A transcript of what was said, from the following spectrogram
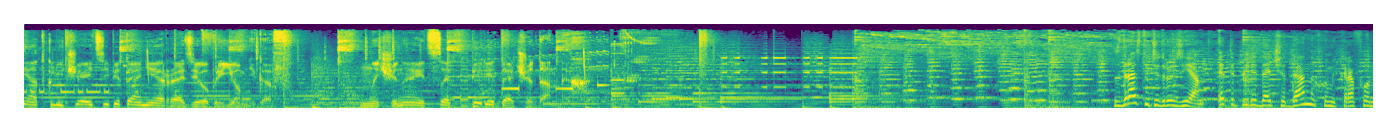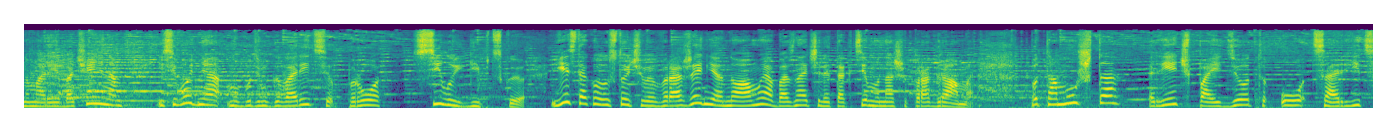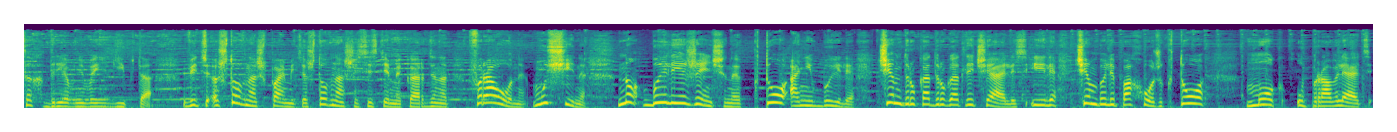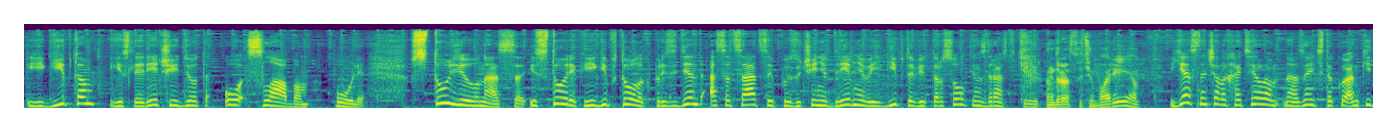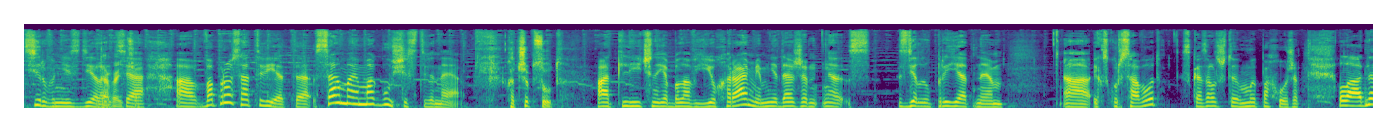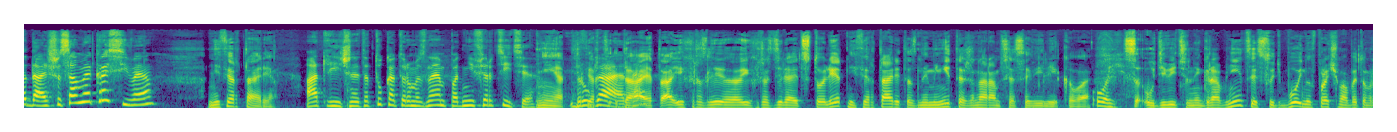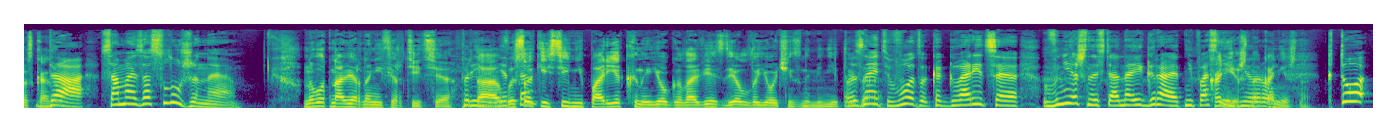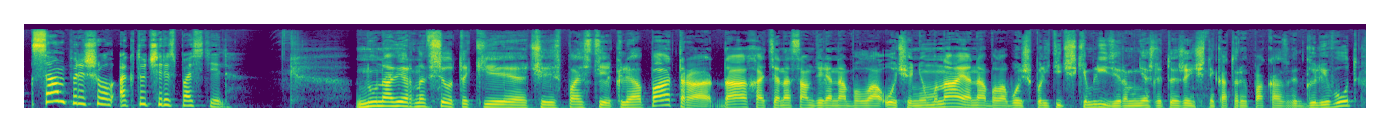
Не отключайте питание радиоприемников. Начинается передача данных. Здравствуйте, друзья! Это передача данных у микрофона Мария Баченина. И сегодня мы будем говорить про силу египетскую. Есть такое устойчивое выражение, ну а мы обозначили так тему нашей программы. Потому что речь пойдет о царицах Древнего Египта. Ведь что в нашей памяти, что в нашей системе координат? Фараоны, мужчины. Но были и женщины. Кто они были? Чем друг от друга отличались? Или чем были похожи? Кто мог управлять Египтом, если речь идет о слабом поле. В студии у нас историк, египтолог, президент Ассоциации по изучению Древнего Египта Виктор Солкин. Здравствуйте, Виктор. Здравствуйте, Мария. Я сначала хотела, а, знаете, такое анкетирование сделать. Давайте. А, вопрос-ответ. Самое могущественное? Хатшепсут. Отлично, я была в ее храме. Мне даже э, сделал приятное а, экскурсовод. Сказал, что мы похожи. Ладно, дальше. Самое красивое? Нефертари. Отлично. Это ту, которую мы знаем под Нефертити. Нет, Другая, Неферти- да? да, это их, разли- их разделяет сто лет. Нефертари это знаменитая жена Рамсеса Великого. Ой. С удивительной гробницей, судьбой. Ну, впрочем, об этом расскажу. Да, самая заслуженная. Ну вот, наверное, Нефертити. Принято. Да, высокий синий парик на ее голове сделал ее очень знаменитой. Вы да. знаете, вот, как говорится, внешность, она играет не последнюю Конечно, роль. конечно. Кто сам пришел, а кто через постель? Ну, наверное, все-таки через постель Клеопатра, да, хотя на самом деле она была очень умна, и она была больше политическим лидером, нежели той женщиной, которую показывает Голливуд.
